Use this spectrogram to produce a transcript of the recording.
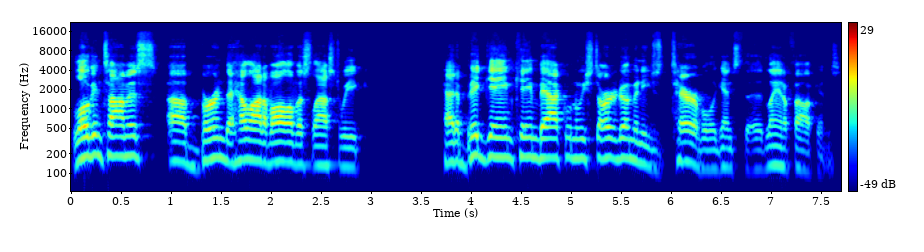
Logan Thomas uh, burned the hell out of all of us last week. Had a big game, came back when we started him, and he's terrible against the Atlanta Falcons.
